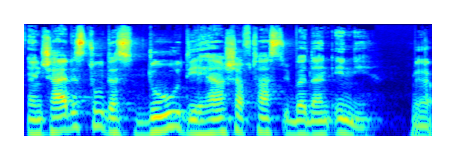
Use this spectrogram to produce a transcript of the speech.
entscheidest du, dass du die Herrschaft hast über dein Inni. Ja,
